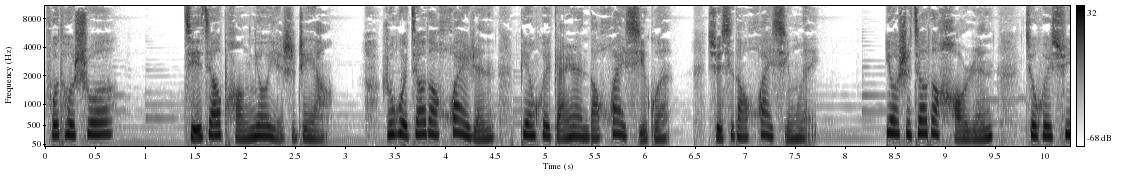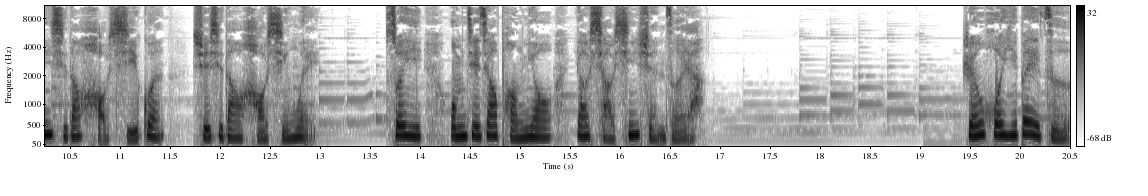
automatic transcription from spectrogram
佛陀说，结交朋友也是这样，如果交到坏人，便会感染到坏习惯，学习到坏行为；要是交到好人，就会熏习到好习惯，学习到好行为。所以，我们结交朋友要小心选择呀。人活一辈子，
